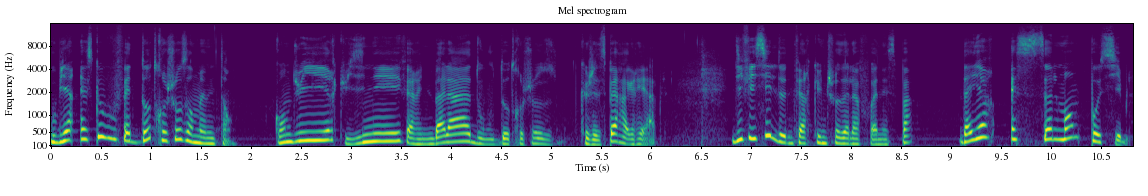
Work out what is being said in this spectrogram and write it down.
Ou bien est-ce que vous faites d'autres choses en même temps? Conduire, cuisiner, faire une balade ou d'autres choses que j'espère agréables? Difficile de ne faire qu'une chose à la fois, n'est-ce pas? D'ailleurs, est-ce seulement possible?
